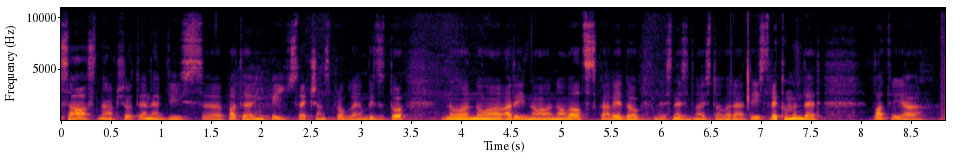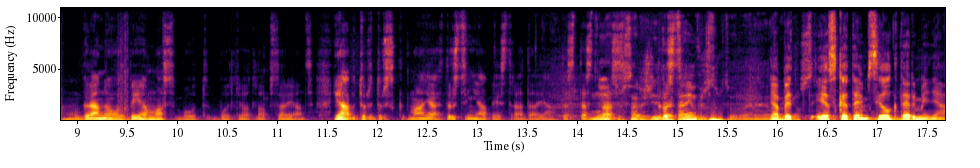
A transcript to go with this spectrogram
sāsināt šo enerģijas patēriņu pīķu sekšanas problēmu. Līdz ar to no, no, arī no, no valstiskā viedokļa es nezinu, vai es to varētu īsti rekomendēt. Latvijā granulu biomasa būtu būt ļoti labs variants. Jā, bet tur ir drus, mājās drusciņā jāpiestrādā. Jā, tas tas ir sarežģīts tā infrastruktūra. Jā, jā, bet, ja skatījums ilgtermiņā,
